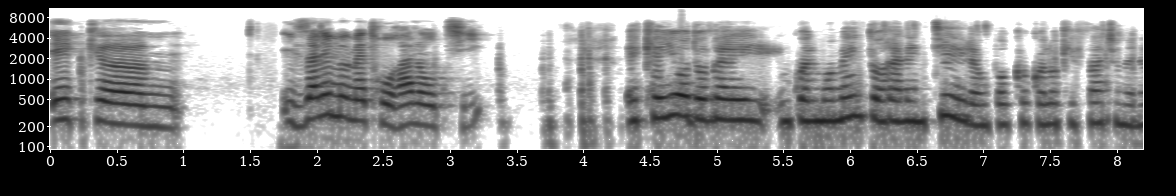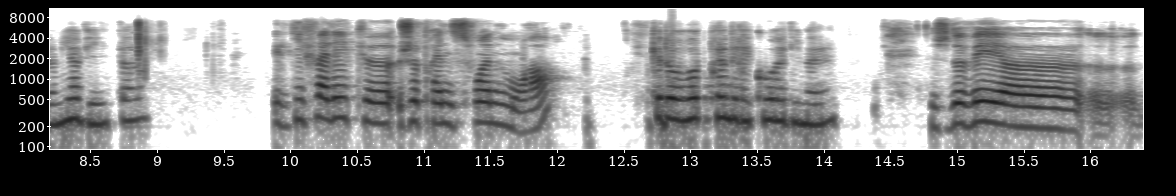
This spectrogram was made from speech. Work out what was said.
Et qu'ils mm, allaient me mettre au ralenti. E che io dovrei in quel momento ralentire un po' quello che faccio nella mia vita. Et qu'il fallait que je prenne soin de moi. Che dovevo prendere cura di me. Je devais euh,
